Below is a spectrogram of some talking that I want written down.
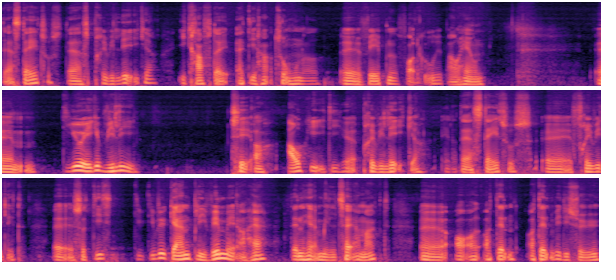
deres status, deres privilegier, i kraft af, at de har 200 øh, væbnede folk ude i baghaven. Øhm, de er jo ikke villige til at afgive de her privilegier eller deres status øh, frivilligt. Øh, så de, de, de vil gerne blive ved med at have den her militære magt, øh, og, og, den, og den vil de søge.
